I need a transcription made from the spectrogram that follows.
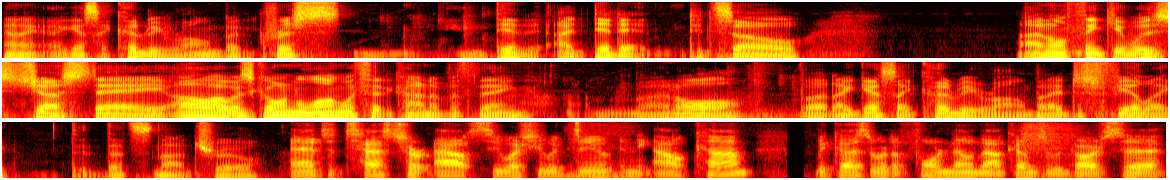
and I, I guess I could be wrong, but Chris did it. I did it. Did so. I don't think it was just a oh I was going along with it kind of a thing um, at all. But I guess I could be wrong. But I just feel like th- that's not true. and to test her out see what she would do in the outcome because there were the four known outcomes in regards to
